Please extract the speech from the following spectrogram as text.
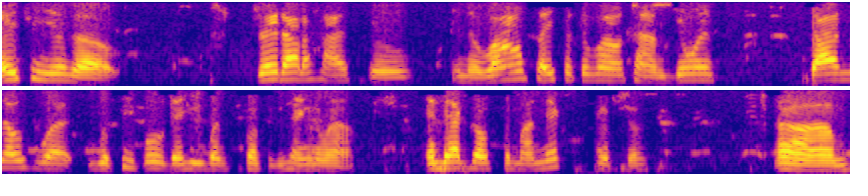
18 years old, straight out of high school, in the wrong place at the wrong time, doing God knows what with people that he wasn't supposed to be hanging around. And that goes to my next scripture. Um,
